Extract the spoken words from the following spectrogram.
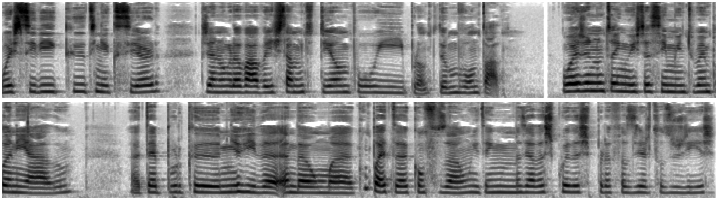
hoje decidi que tinha que ser que já não gravava isto há muito tempo e pronto, deu-me vontade. Hoje eu não tenho isto assim muito bem planeado, até porque a minha vida anda uma completa confusão e tenho demasiadas coisas para fazer todos os dias,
